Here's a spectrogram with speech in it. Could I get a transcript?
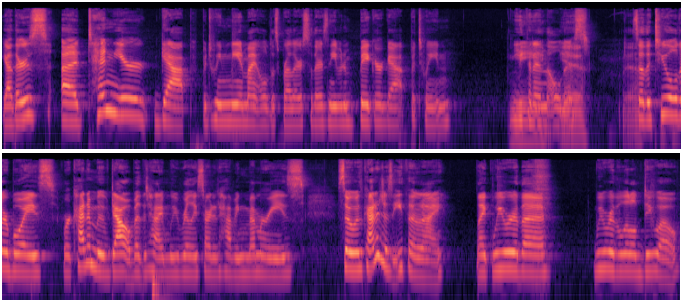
yeah, there's a 10 year gap between me and my oldest brother. So there's an even bigger gap between Ethan and the oldest. Yeah. yeah. So the two older boys were kind of moved out by the time we really started having memories. So it was kind of just Ethan and I. Like we were the we were the little duo.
